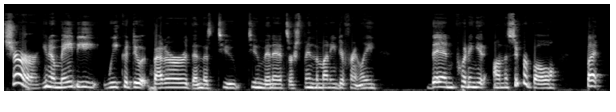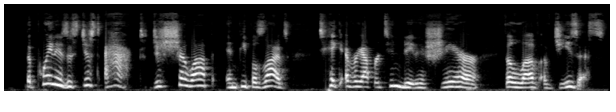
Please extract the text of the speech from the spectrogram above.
sure, you know, maybe we could do it better than the two two minutes or spend the money differently than putting it on the Super Bowl. But the point is, is just act, just show up in people's lives. Take every opportunity to share the love of Jesus.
